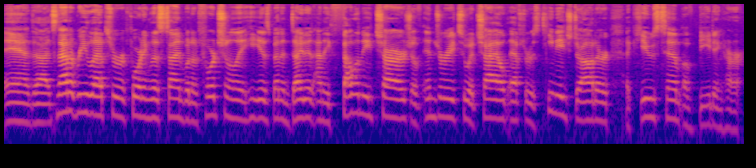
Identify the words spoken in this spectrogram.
And uh, it's not a relapse we're reporting this time, but unfortunately, he has been indicted on a felony charge of injury to a child after his teenage daughter accused him of beating her.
